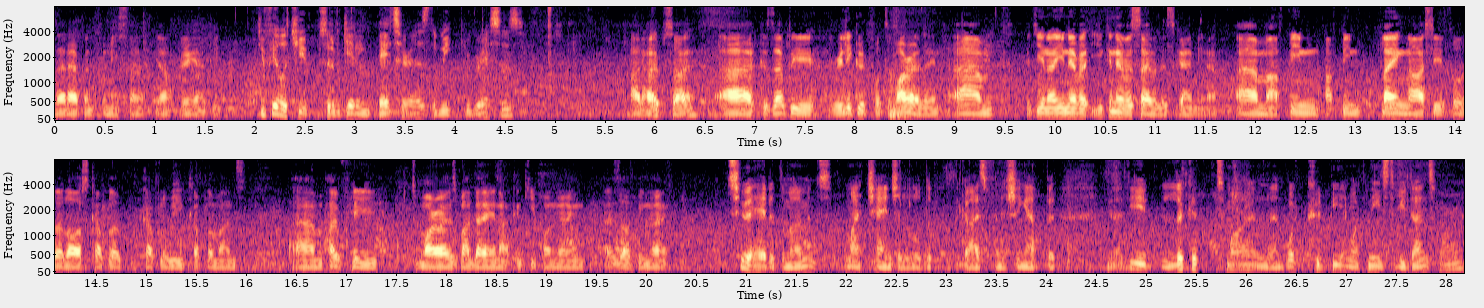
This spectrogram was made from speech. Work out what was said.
that happened for me, so yeah, very happy. Do you feel that you're sort of getting better as the week progresses? I'd hope so, because uh, that'd be really good for tomorrow then. Um, but you know, you never, you can never say with this game. You know, um, I've been, I've been playing nicely for the last couple of, couple of weeks, couple of months. Um, hopefully, tomorrow is my day, and I can keep on going as I've been going. Two ahead at the moment might change a little bit with the guys finishing up, but you know, do you look at tomorrow and, and what could be and what needs to be done tomorrow?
